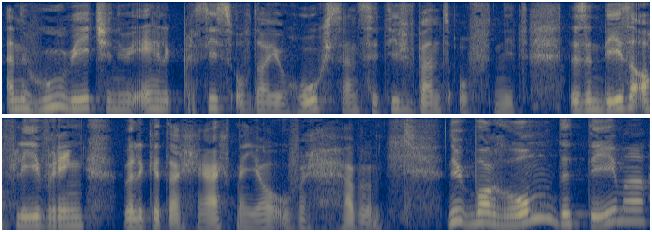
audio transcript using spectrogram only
En hoe weet je nu eigenlijk precies of dat je hoogsensitief bent of niet? Dus in deze aflevering wil ik het daar graag met jou over hebben. Nu, waarom dit thema?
